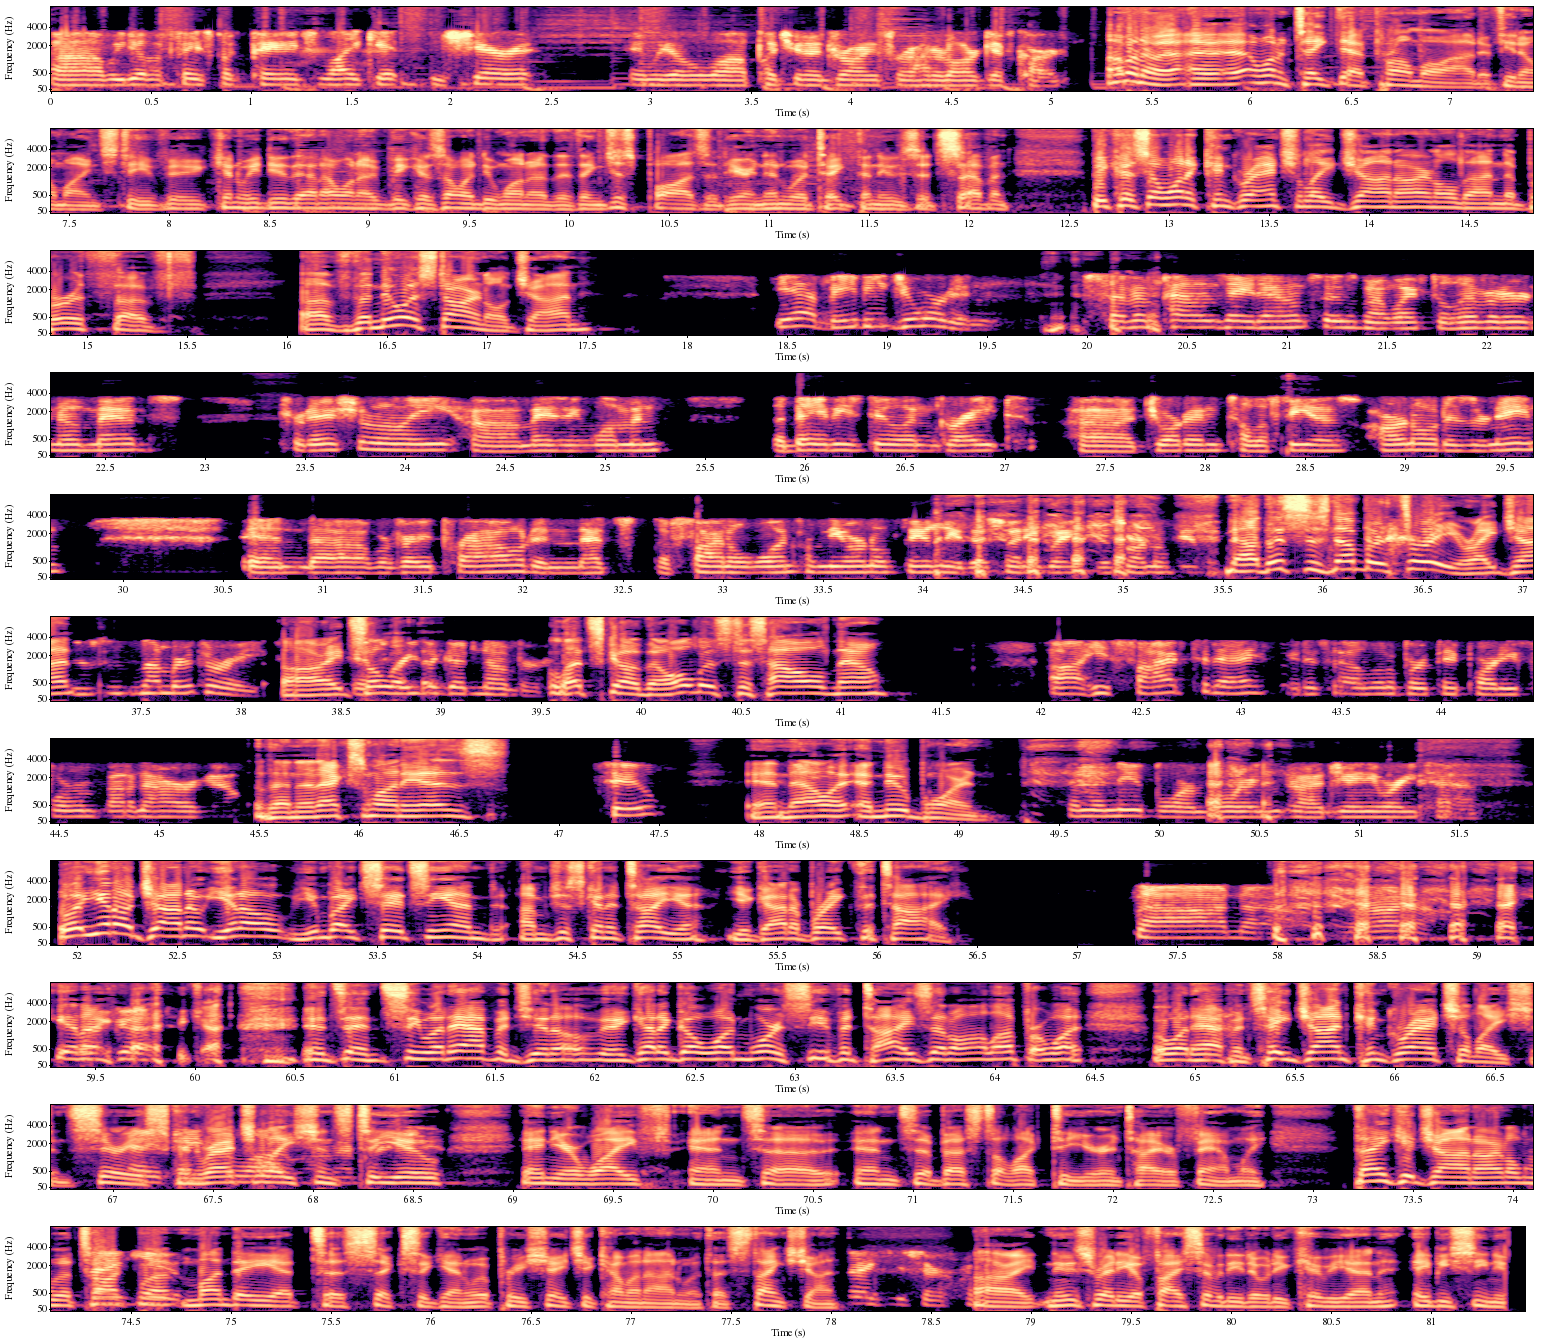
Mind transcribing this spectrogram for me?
Uh, we do have a Facebook page. Like it and share it, and we'll uh, put you in a drawing for a hundred dollar gift card. I'm gonna. I, I want to take that promo out, if you don't mind, Steve. Uh, Can we do that? I want to because I want to do one other thing. Just pause it here, and then we'll take the news at seven. Because I want to congratulate John Arnold on the birth of of the newest Arnold. John. Yeah, baby Jordan, seven pounds eight ounces. My wife delivered her, no meds. Traditionally, uh, amazing woman. The baby's doing great. Uh, Jordan Telefias Arnold is her name, and uh, we're very proud. And that's the final one from the Arnold family. This anyway, this Arnold family. Now this is number three, right, John? This is number three. All right, And so three's let- a good number. Let's go. The oldest is how old now? Uh, he's five today. We just had a little birthday party for him about an hour ago. Then the next one is Two, and now a, a newborn. and the newborn born uh, January 10th. Well, you know, John, you know, you might say it's the end. I'm just going to tell you, you got to break the tie. No, no, no, no. you know, and, and see what happens. You know, you got to go one more, see if it ties it all up, or what, or what happens. Hey, John, congratulations, serious, Hey, thanks a lot, congratulations to you and your wife, and uh, and uh, best of luck to your entire family. Thank you, John Arnold. We'll talk Monday at uh, six again. We appreciate you coming on with us. Thanks, John. Thank you, sir. All right, News Radio 570 WKBN, ABC News.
